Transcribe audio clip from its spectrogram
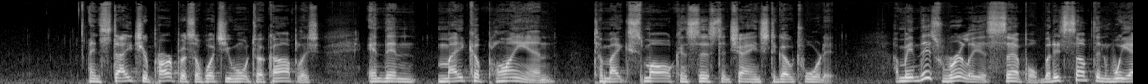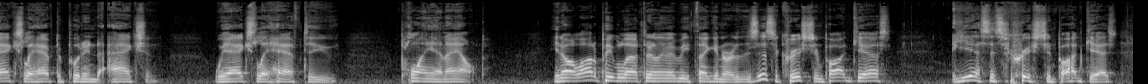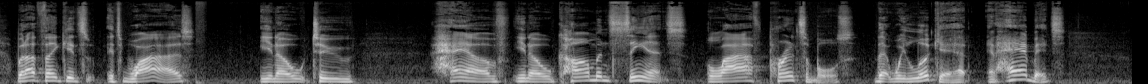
and state your purpose of what you want to accomplish, and then make a plan to make small, consistent change to go toward it. I mean, this really is simple, but it's something we actually have to put into action. We actually have to plan out. You know, a lot of people out there they may be thinking, "Is this a Christian podcast?" Yes, it's a Christian podcast, but I think it's it's wise you know, to have, you know, common sense life principles that we look at and habits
